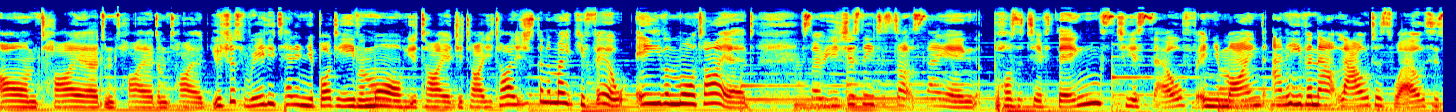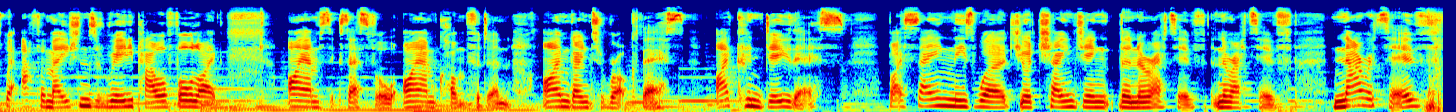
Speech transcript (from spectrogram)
Oh, I'm tired, I'm tired, I'm tired, you're just really telling your body even more, you're tired, you're tired, you're tired. It's just going to make you feel even more tired. So you just need to start saying positive things to yourself in your mind and even out loud as well. This is where affirmations are really powerful. Like, I am successful, I am confident, I'm going to rock this, I can do this by saying these words, you're changing the narrative, narrative, narrative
